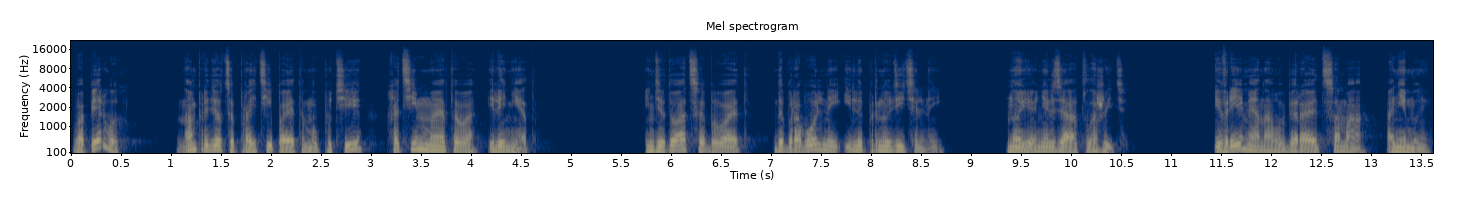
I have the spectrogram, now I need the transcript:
Во-первых, нам придется пройти по этому пути, хотим мы этого или нет. Индивидуация бывает добровольной или принудительной, но ее нельзя отложить. И время она выбирает сама, а не мы.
